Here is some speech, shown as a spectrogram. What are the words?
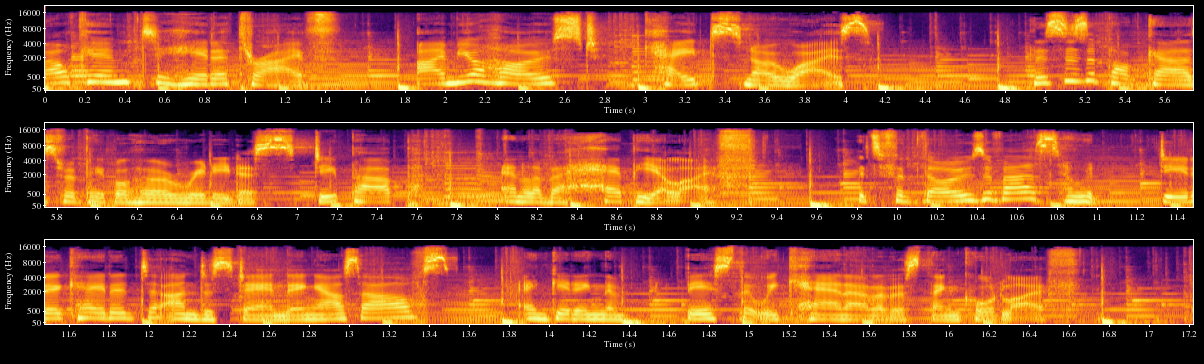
Welcome to Here to Thrive. I'm your host, Kate Snowise. This is a podcast for people who are ready to step up and live a happier life. It's for those of us who are dedicated to understanding ourselves and getting the best that we can out of this thing called life.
